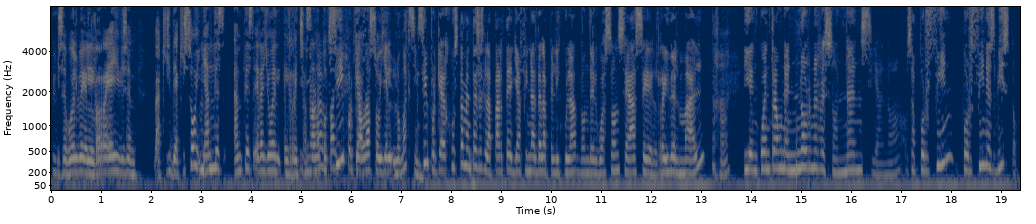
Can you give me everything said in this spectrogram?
Sí. y se vuelve el rey, y dicen, aquí, de aquí soy. Y antes, antes era yo el, el rechazado total. Sí, porque- que ahora soy el, lo máximo. Sí, porque justamente esa es la parte ya final de la película donde el guasón se hace el rey del mal Ajá. Y encuentra una enorme resonancia, ¿no? O sea, por fin, por fin es visto.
